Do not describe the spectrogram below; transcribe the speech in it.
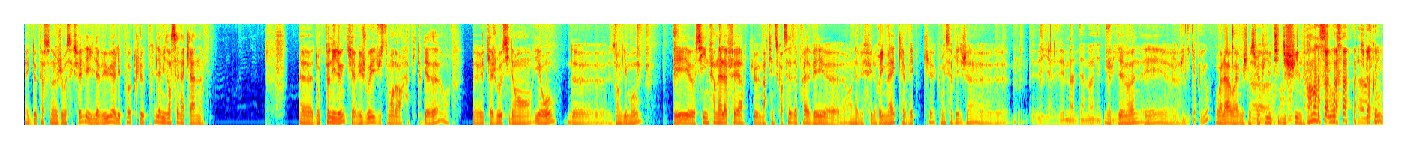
avec deux personnages homosexuels, et il avait eu à l'époque le prix de la mise en scène à Cannes. Euh, donc Tony Leung qui avait joué justement dans Happy Together, euh, qui a joué aussi dans Hero de Zhang Yimou et aussi Infernal Affair que Martin Scorsese après avait euh, on avait fait le remake avec euh, comment il s'appelait déjà euh, Il y avait Matt Damon et puis. Matt Damon et euh, Et puis DiCaprio voilà ouais mais je me souviens plus du titre du film Ah mince, c'est honte. Euh, Super connu.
